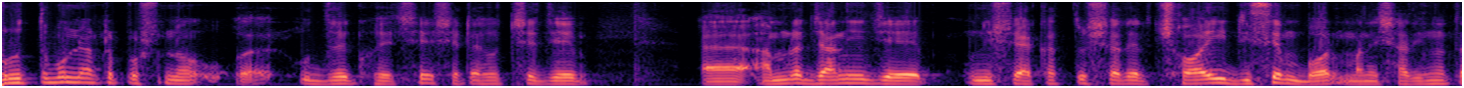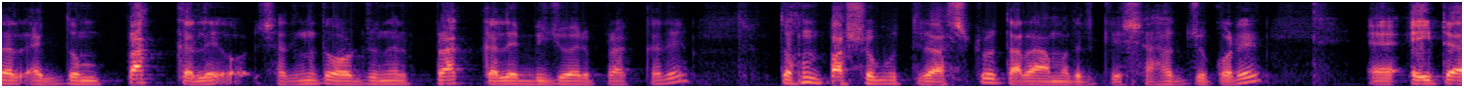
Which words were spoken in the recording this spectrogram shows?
গুরুত্বপূর্ণ একটা প্রশ্ন উদ্রেক হয়েছে, সেটা হচ্ছে যে আমরা জানি যে উনিশশো একাত্তর সালের ছয় ডিসেম্বর মানে স্বাধীনতার একদম প্রাককালে, স্বাধীনতা অর্জনের প্রাককালে, বিজয়ের প্রাককালে, তখন পার্শ্ববর্তী রাষ্ট্র তারা আমাদেরকে সাহায্য করে। এইটা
